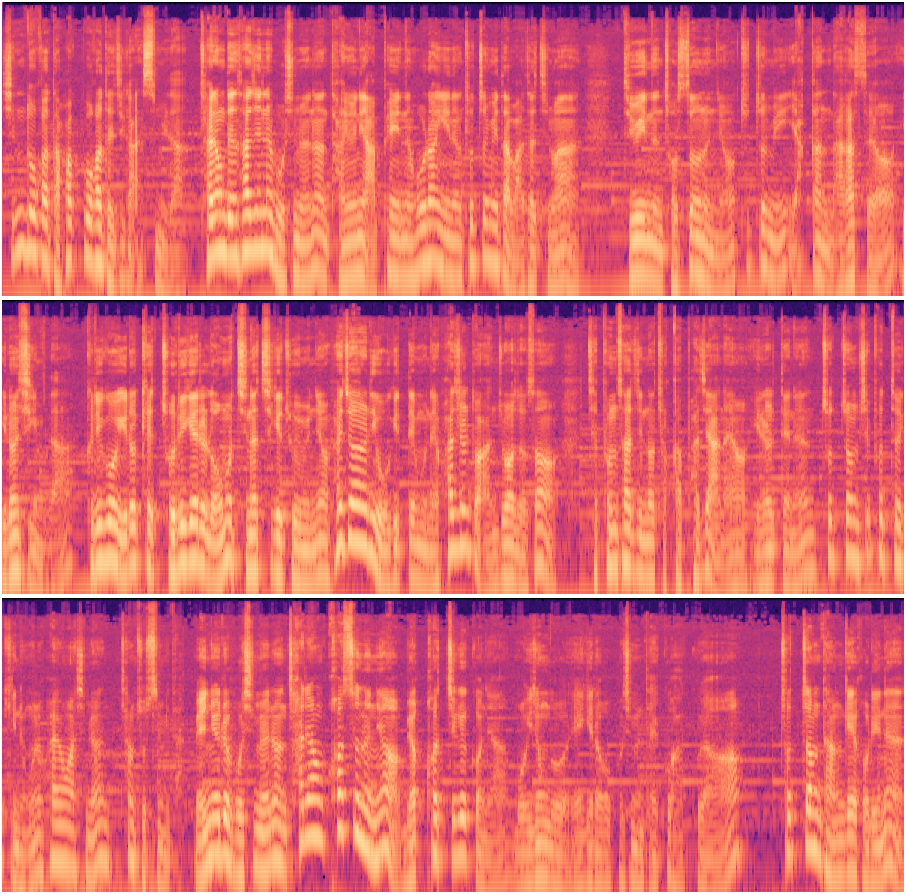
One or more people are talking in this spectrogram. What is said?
심도가 다 확보가 되지가 않습니다. 촬영된 사진을 보시면은 당연히 앞에 있는 호랑이는 초 점이 다 맞았지만 뒤에 있는 젖소는요 초점이 약간 나갔어요. 이런 식입니다. 그리고 이렇게 조리개를 너무 지나치게 조이면요 회절이 오기 때문에 화질도 안 좋아져서 제품 사진으로 적합하지 않아요. 이럴 때는 초점 시프트 기능을 활용하시면 참 좋습니다. 메뉴를 보시면은 촬영 컷수는요 몇 컷 찍을 거냐 뭐 이 정도 얘기라고 보시면 될 것 같고요. 초점 단계 거리는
